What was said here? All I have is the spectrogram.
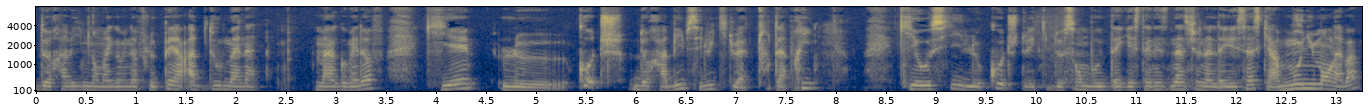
de Rabib Nurmagomedov, le père Abdul Magomedov, qui est le coach de Rabib, c'est lui qui lui a tout appris, qui est aussi le coach de l'équipe de sambo d'Agestanaise nationale d'Agestanaise, qui est un monument là-bas.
